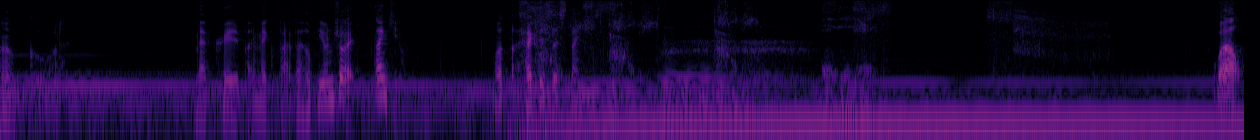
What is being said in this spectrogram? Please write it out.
Oh god. Map created by Make5. I hope you enjoy it. Thank you. What the heck is this thing? Well.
